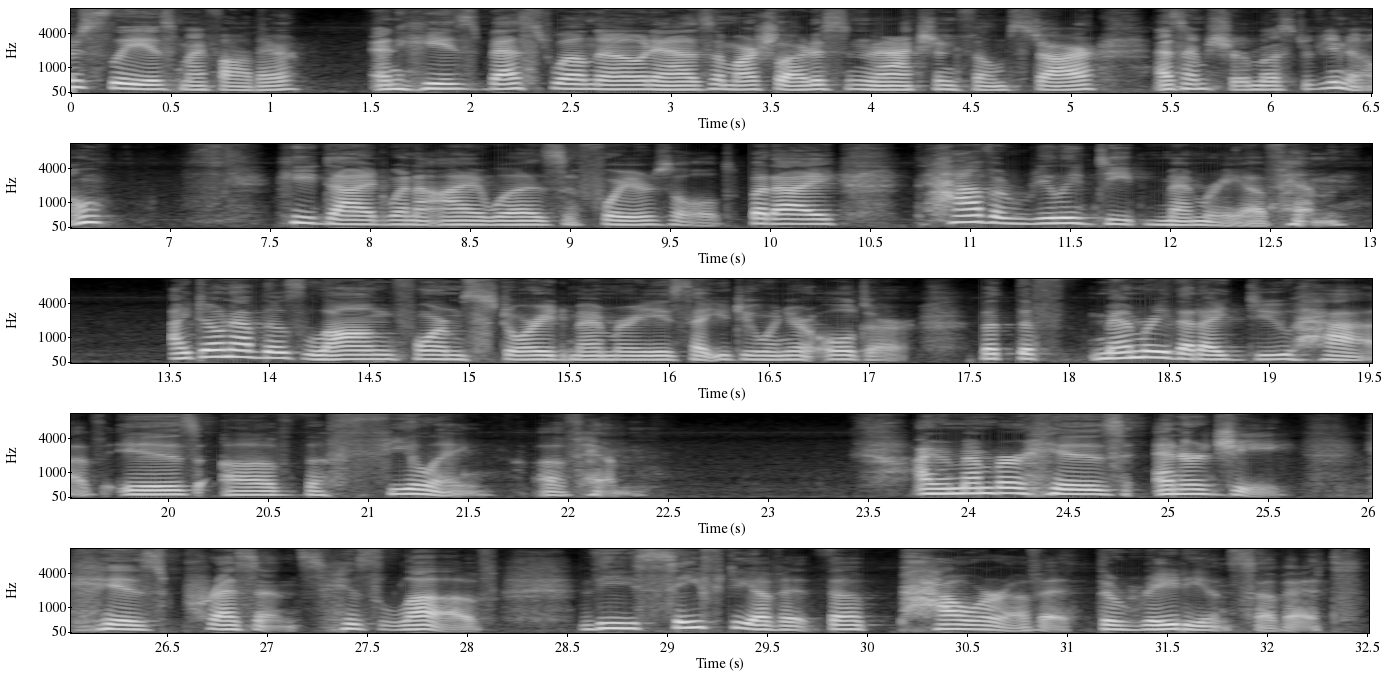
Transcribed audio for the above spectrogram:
Bruce Lee is my father, and he's best well known as a martial artist and an action film star, as I'm sure most of you know. He died when I was four years old, but I have a really deep memory of him. I don't have those long form storied memories that you do when you're older, but the memory that I do have is of the feeling of him. I remember his energy, his presence, his love, the safety of it, the power of it, the radiance of it.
